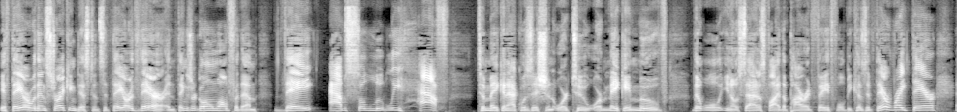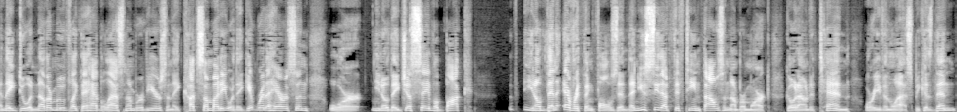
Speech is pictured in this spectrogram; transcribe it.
if they are within striking distance, if they are there and things are going well for them, they absolutely have to make an acquisition or two or make a move that will, you know, satisfy the pirate faithful. Because if they're right there and they do another move like they had the last number of years and they cut somebody or they get rid of Harrison or, you know, they just save a buck, you know, then everything falls in. Then you see that 15,000 number mark go down to 10 or even less because then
